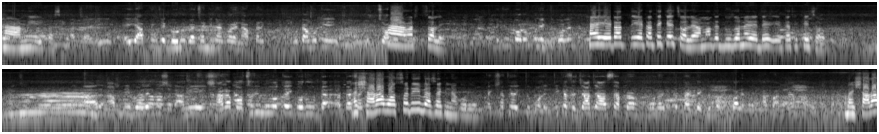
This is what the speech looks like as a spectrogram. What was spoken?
হ্যাঁ আমি এই কাজ করি। আচ্ছা এই আপনি যে গরু বেচা কিনা করেন আপনার মোটামুটি হ্যাঁ আমার চলে। হ্যাঁ এটা এটা থেকেই চলে। আমাদের দুজনের এটা থেকেই চলে। আর আপনি বলেন আমি এই সারা বছরই মূলত এই গরু হ্যাঁ সারা বছরই বেচা কিনা করি। একসাথে একটু বলেন। ঠিক আছে যা যা আছে আপনার মনের ভিতর থাকতে একটু বলেন। বলেন আপা। ভাই সারা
